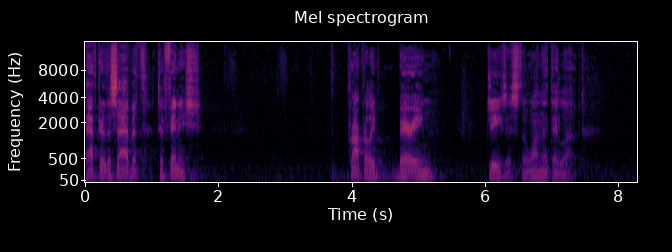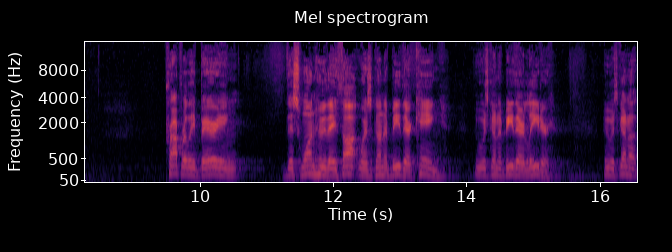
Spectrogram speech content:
after the Sabbath to finish properly burying Jesus, the one that they loved. Properly burying this one who they thought was going to be their king, who was going to be their leader, who was going to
